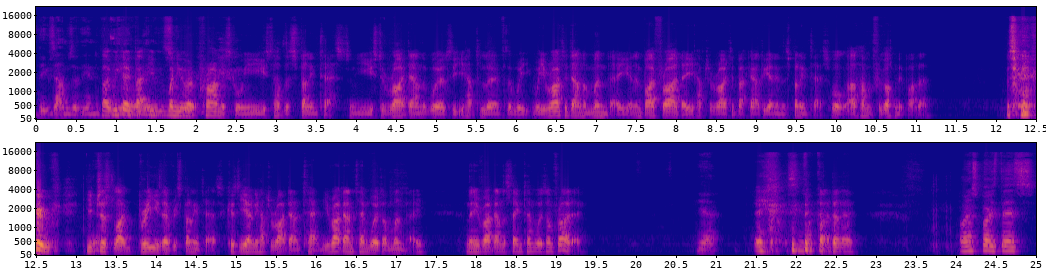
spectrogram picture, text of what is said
the exams at the end of Like the we year. go or back the end even of when you were school. at primary school, you used to have the spelling tests, and you used to write down the words that you had to learn for the week. Well, you write it down on Monday, and then by Friday you have to write it back out again in the spelling test. Well, I haven't forgotten it by then. So you just like breeze every spelling test because you only have to write down ten. You write down ten words on Monday, and then you write down the same ten words on Friday. Yeah. seems like I don't know. I mean, I suppose there's.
